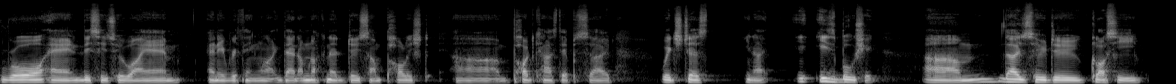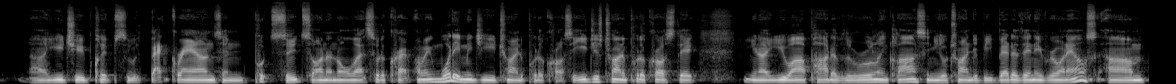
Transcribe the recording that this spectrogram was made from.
raw, and this is who I am, and everything like that. I'm not going to do some polished um, podcast episode, which just you know is bullshit. Um, those who do glossy uh, YouTube clips with backgrounds and put suits on and all that sort of crap. I mean, what image are you trying to put across? Are you just trying to put across that, you know, you are part of the ruling class and you're trying to be better than everyone else, um,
